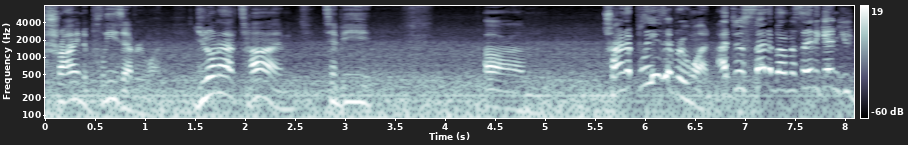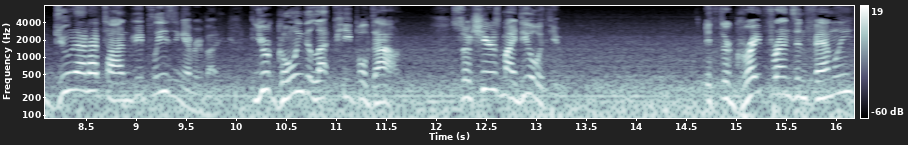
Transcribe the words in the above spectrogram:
trying to please everyone. You don't have time to be um, trying to please everyone. I just said it, but I'm gonna say it again. You do not have time to be pleasing everybody. You're going to let people down. So here's my deal with you if they're great friends and family,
